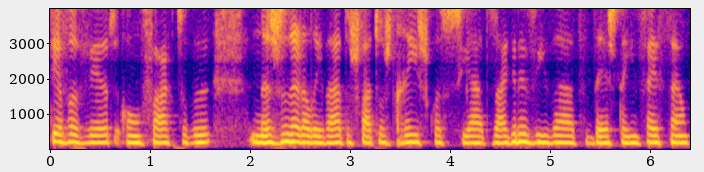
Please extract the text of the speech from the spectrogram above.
teve a ver com o facto de, na generalidade, os fatores de risco associados à gravidade desta infecção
